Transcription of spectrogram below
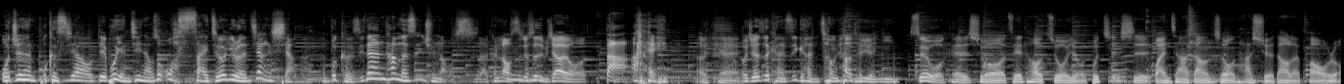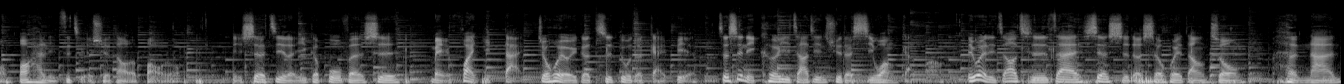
我觉得很不可思议啊！我跌破眼镜啊！我说哇塞，只要有人这样想啊，很不可思议。但是他们是一群老师啊，可能老师就是比较有大爱，OK，我觉得这可能是一个很重要的原因。所以我可以说这套桌游不只是玩家当中他学到了包容，包含你自己也学到了包容。你设计了一个部分是每换一代就会有一个制度的改变，这是你刻意加进去的希望感吗？因为你知道，其实，在现实的社会当中，很难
